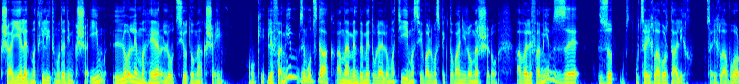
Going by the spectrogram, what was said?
כשהילד מתחיל להתמודד עם קשיים, לא למהר להוציא אותו מהקשיים. אוקיי? לפעמים זה מוצדק, המאמן באמת אולי לא מתאים, הסביבה לא מספיק טובה, אני לא אומר שלא, אבל לפעמים זה, זאת, הוא צריך לעבור תהליך. הוא צריך לעבור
